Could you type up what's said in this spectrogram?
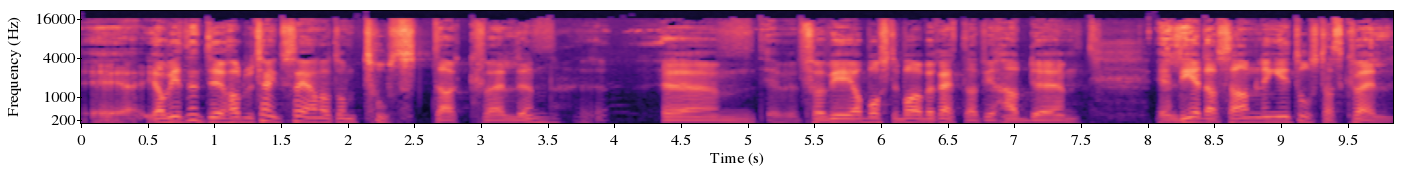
Eh, jag vet inte, har du tänkt säga något om torsdagskvällen? Eh, eh för vi, jag måste bara berätta att vi hade en ledarsamling i torsdags kväll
